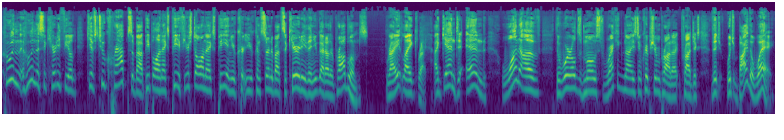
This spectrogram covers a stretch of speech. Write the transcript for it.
who in the, who in the security field gives two craps about people on XP? If you're still on XP and you're you're concerned about security, then you've got other problems, right? Like, Right. again, to end one of the world's most recognized encryption product projects, that which, by the way.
